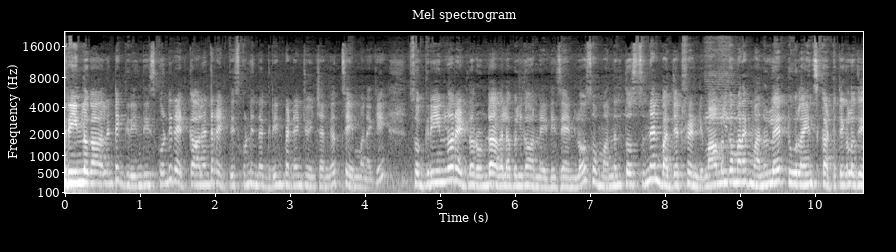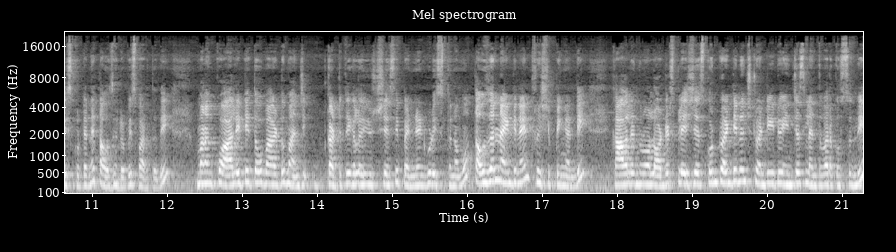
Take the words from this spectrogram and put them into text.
గ్రీన్లో కావాలంటే గ్రీన్ తీసుకోండి. రెడ్ కావాలంటే రెడ్ తీసుకోండి. ఇంత గ్రీన్ పెండెంట్ చూపించాను కదా సేమ్ మనకి. సో గ్రీన్లో రెడ్లో రెండు అవైలబుల్గా ఉన్నాయి డిజైన్లో. సో మనులతో వస్తుంది అండ్ బడ్జెట్ ఫ్రెండ్లీ మామూలుగా మనకి మనులే టూ లైన్స్ కట్టుతీగలో తీసుకుంటేనే థౌసండ్ రూపీస్ పడుతుంది. మనం క్వాలిటీతో పాటు మంచి కట్టుతీగలో యూజ్ చేసి పెండెంట్ కూడా ఇస్తున్నాము. Thousand ninety nine free shipping అండి. కావాలనుకున్న వాళ్ళు ఆర్డర్స్ ప్లేస్ చేసుకొని ట్వంటీ నుంచి ట్వంటీ టూ ఇంచెస్ లెంత్ వరకు వస్తుంది.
